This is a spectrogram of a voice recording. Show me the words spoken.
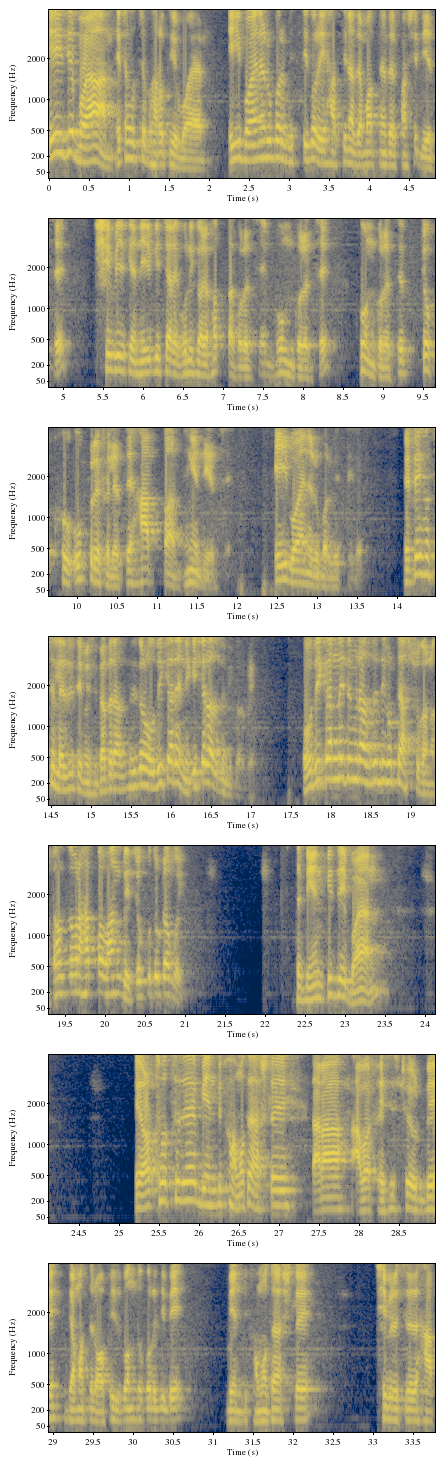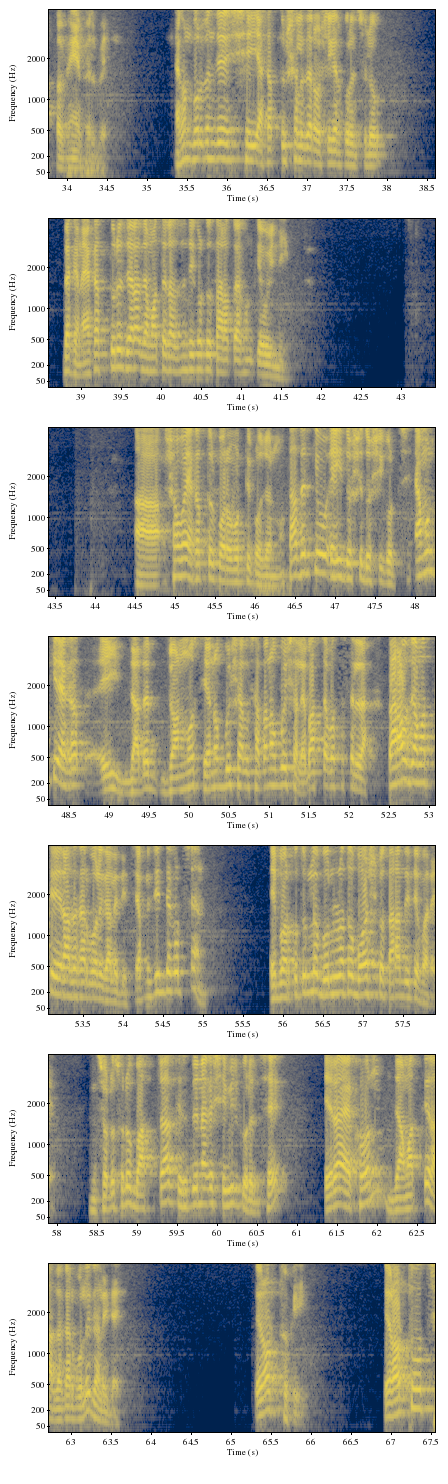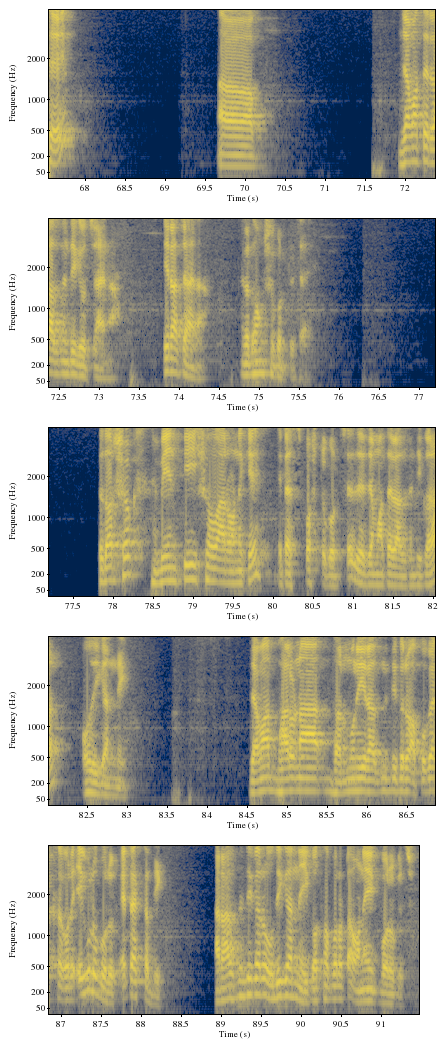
এই যে বয়ান, এটা হচ্ছে ভারতীয় বয়ান। এই বয়ানের উপর ভিত্তি করে হাসিনা জামাত নেতাদের ফাঁসি দিয়েছে, শিবিরকে নির্বিচারে গুলি করে, হত্যা করেছে, গুম করেছে, খুন করেছে, চক্ষু উপড়ে ফেলেছে, হাত পা ভেঙে দিয়েছে। এই বয়ানের উপর ভিত্তি করে। এটাই হচ্ছে লেজিটিমেসি তাদের রাজনীতি করার অধিকারই নেই, কিসের রাজনীতি করবে? অধিকার নেই, তুমি রাজনীতি করতে আসছো কেন? তাহলে তোমার হাত পা ভাঙবে চক্ষু দুটা বই তো বিএনপি যে বয়ান এর অর্থ হচ্ছে যে বিএনপি ক্ষমতায় আসলে তারা আবার ফেসিস্ট হয়ে উঠবে, জামাতের অফিস বন্ধ করে দিবে বিএনপি ক্ষমতায় আসলে শিবিরের ছেলেদের হাত পা ভেঙে ফেলবে। এখন বলবেন যে সেই একাত্তর সালে যারা অস্বীকার করেছিল, দেখেন একাত্তরে যারা জামাতের রাজনীতি করতো তারা তো এখন কেউই নেই। সবাই একাত্তর পরবর্তী প্রজন্ম। তাদেরকেও এই দোষী দোষী করছে। এমনকি এই যাদের জন্ম ছিয়ানব্বই সাল, সাতানব্বই সালে, বাচ্চা বাচ্চা ছেলেরা, তারাও জামাতকে রাজাকার বলে গালি দিচ্ছে। আপনি চিন্তা করছেন? এই বরকতুল্লাহ বলুরা তো বয়স্ক, তারা দিতে পারে। ছোট ছোট বাচ্চা কিছুদিন আগে শিবির করেছে, এরা এখন জামাতকে রাজাকার বলে গালি দেয়। এর অর্থ কি? এর অর্থ হচ্ছে জামাতের রাজনীতি কেউ চায় না। এরা চায় না, এরা ধ্বংস করতে চায়। তো দর্শক, বিএনপি সহ আর অনেকে এটা স্পষ্ট করছে যে জামাতের রাজনীতি করার অধিকার নেই। জামাত ভালো না, ধর্ম নিয়ে রাজনীতি করে অপব্যাখ্যা করে, এগুলো বলুক, এটা একটা দিক। আর রাজনীতি করার অধিকার নেই, কথা বলাটা অনেক বড় কিছু।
